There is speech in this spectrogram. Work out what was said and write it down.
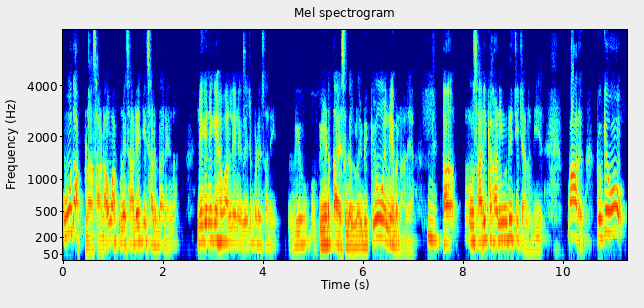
ਉਹਦਾ ਆਪਣਾ ਸਾੜਾ ਉਹ ਆਪਣੇ ਸਾਰੇ ਜੀ ਸੜਦਾ ਰਹਿੰਦਾ। ਨਿੱਕੇ ਨਿੱਕੇ ਹਵਾਲੇ ਨੇ ਉਹਦੇ ਚ ਬੜੇ ਸਾਰੇ ਵੀ ਉਹ ਪੀੜਤਾ ਇਸ ਗੱਲੋਂ ਵੀ ਕਿਉਂ ਇੰਨੇ ਬਣਾ ਲਿਆ। ਤਾਂ ਉਹ ਸਾਰੀ ਕਹਾਣੀ ਉਹਦੇ ਚ ਹੀ ਚੱਲਦੀ ਹੈ। ਪਰ ਕਿਉਂਕਿ ਉਹ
